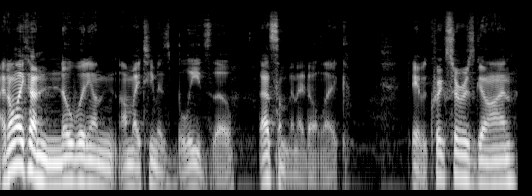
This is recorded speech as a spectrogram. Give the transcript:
I don't like how nobody on, on my team has bleeds, though. That's something I don't like. Okay, the Quicksilver's gone.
